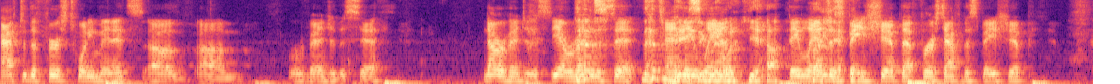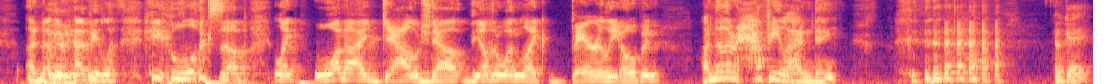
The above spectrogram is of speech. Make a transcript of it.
after the first twenty minutes of um, Revenge of the Sith. Not Revenge of the Sith. Yeah, Revenge of the Sith. that's and basically they land, what- yeah. They land the spaceship. That first half of the spaceship. Another happy. he looks up, like one eye gouged out, the other one like barely open. Another happy landing. Okay,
